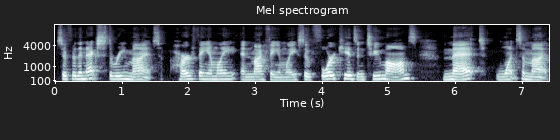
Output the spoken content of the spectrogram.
So for the next three months, her family and my family, so four kids and two moms, met once a month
